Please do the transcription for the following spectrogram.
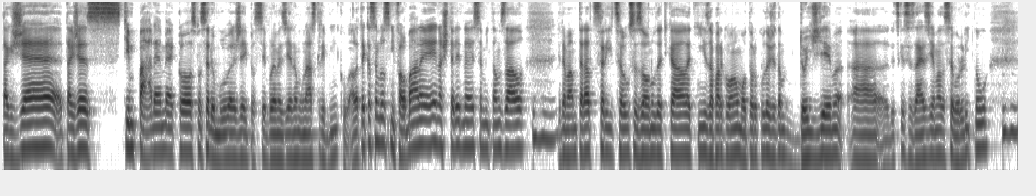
Takže, takže s tím pádem jako jsme se domluvili, že ji prostě budeme jenom u nás k rybníku. Ale teďka jsem byl s ní v Albánii, na čtyři dny jsem ji tam vzal, mm-hmm. kde mám teda celý, celou sezónu teďka letní zaparkovanou motorku, takže tam dojíždím a vždycky se zajezdím a zase odlítnu. Mm-hmm.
